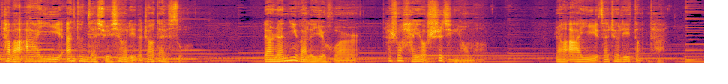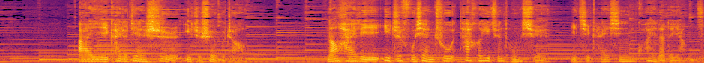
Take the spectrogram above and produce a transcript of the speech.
他把阿义安顿在学校里的招待所，两人腻歪了一会儿。他说还有事情要忙，让阿义在这里等他。阿义开着电视，一直睡不着，脑海里一直浮现出他和一群同学一起开心快乐的样子。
